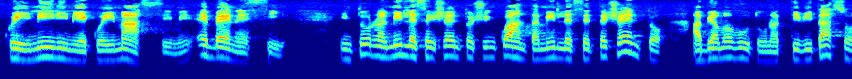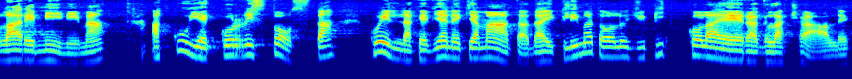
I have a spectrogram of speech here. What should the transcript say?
quei minimi e quei massimi? Ebbene sì, intorno al 1650-1700 abbiamo avuto un'attività solare minima a cui è corrisposta quella che viene chiamata dai climatologi piccola era glaciale,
